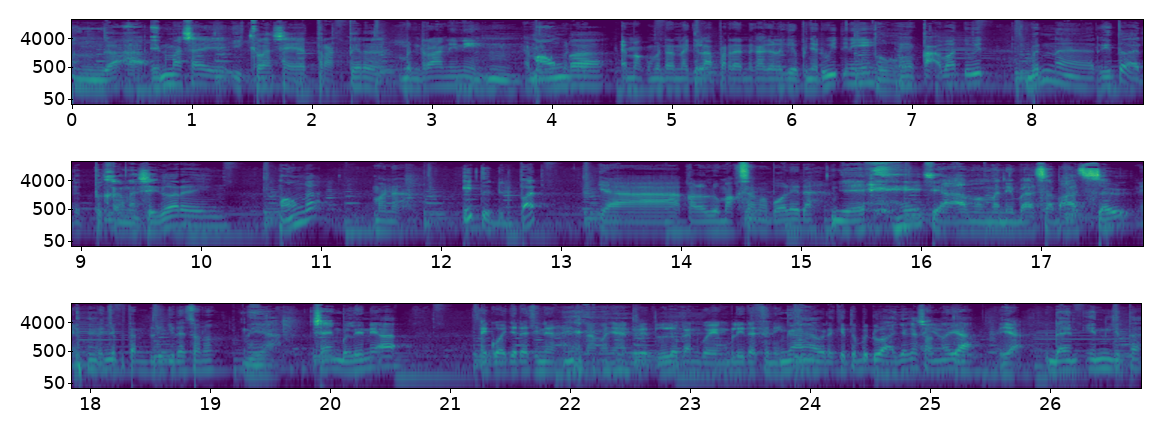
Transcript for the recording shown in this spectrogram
Enggak ah ini mah saya ikhlas saya traktir Beneran ini. Hmm, mau nggak? Emang beneran lagi lapar dan kagak lagi punya duit ini. Tuh. Engkak banget duit. Bener itu ada tukang nasi goreng Mau nggak? Mana? Itu di depan Ya kalau lu maksa mah boleh dah. Yeah, siapa mana bahasa bahasa udah cepetan beli kita sono. Iya saya yang beli nih ah Eh gue aja dah sini. Namanya duit lu kan gue yang beli dah sini. Enggak, udah kita berdua aja ke sono ya. Ya. Dine in kita.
